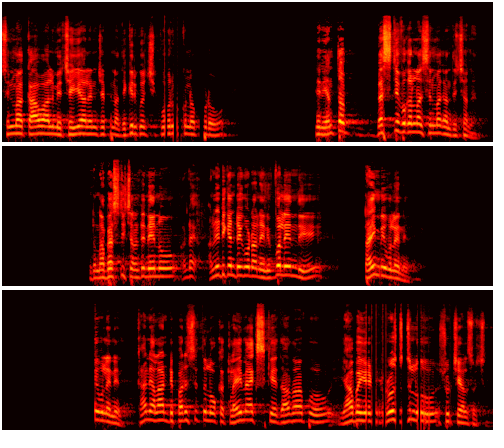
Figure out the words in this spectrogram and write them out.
సినిమా కావాలి మీరు చెయ్యాలని చెప్పి నా దగ్గరికి వచ్చి కోరుకున్నప్పుడు నేను ఎంత బెస్ట్ ఇవ్వగలను ఆ సినిమాకి అందించాను నేను. అంటే నా బెస్ట్ ఇచ్చాను. అంటే నేను అంటే అన్నిటికంటే కూడా నేను ఇవ్వలేనిది టైం ఇవ్వలేను నేను. ఇవ్వలేను నేను. కానీ అలాంటి పరిస్థితుల్లో ఒక క్లైమాక్స్కి దాదాపు యాభై ఏడు రోజులు షూట్ చేయాల్సి వచ్చింది.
